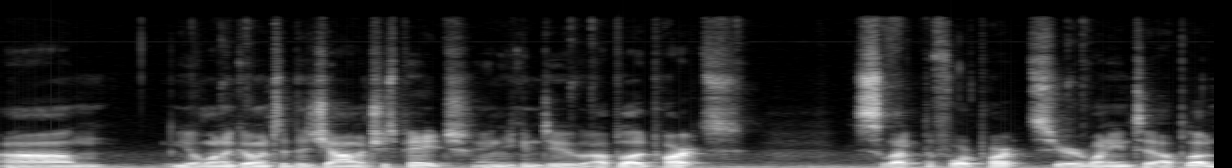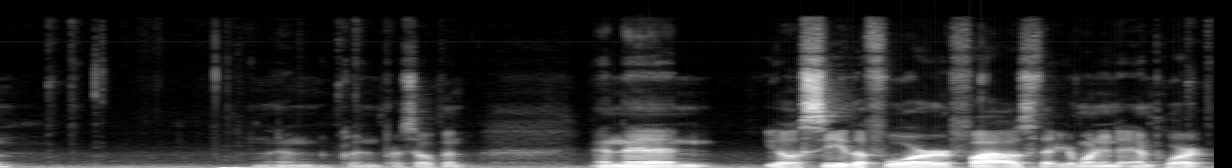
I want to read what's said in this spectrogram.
Um, you'll want to go into the geometries page and you can do upload parts. Select the four parts you're wanting to upload and go ahead and press open. And then you'll see the four files that you're wanting to import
